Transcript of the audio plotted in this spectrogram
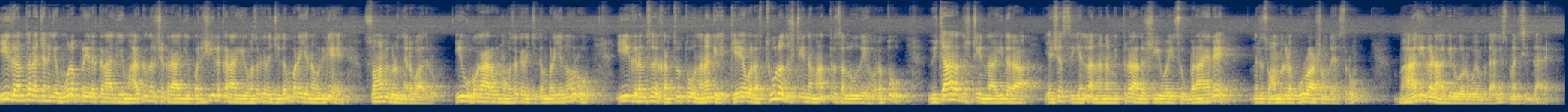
ಈ ಗ್ರಂಥ ರಚನೆಗೆ ಮೂಲ ಪ್ರೇರಕರಾಗಿ ಮಾರ್ಗದರ್ಶಕರಾಗಿ ಪರಿಶೀಲಕರಾಗಿ ಹೊಸಗೆರೆ ಚಿದಂಬರಯ್ಯನವರಿಗೆ ಸ್ವಾಮಿಗಳು ನೆರವಾದರು. ಈ ಉಪಕಾರವನ್ನು ಹೊಸಗೆರೆ ಚಿದಂಬರಯ್ಯನವರು ಈ ಗ್ರಂಥದ ಕರ್ತೃತ್ವವು ನನಗೆ ಕೇವಲ ಸ್ಥೂಲ ದೃಷ್ಟಿಯಿಂದ ಮಾತ್ರ ಸಲ್ಲುವುದೇ ಹೊರತು ವಿಚಾರ ದೃಷ್ಟಿಯಿಂದ ಇದರ ಯಶಸ್ಸಿಗೆಲ್ಲ ನನ್ನ ಮಿತ್ರರಾದ ಶ್ರೀ ವೈ ಸುಬ್ಬರಾಯರೇ, ಅಂದರೆ ಸ್ವಾಮಿಗಳ ಪೂರ್ವಾಶ್ರಮದ ಹೆಸರು, ಭಾಗಿಗಳಾಗಿರುವರು ಎಂಬುದಾಗಿ ಸ್ಮರಿಸಿದ್ದಾರೆ.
